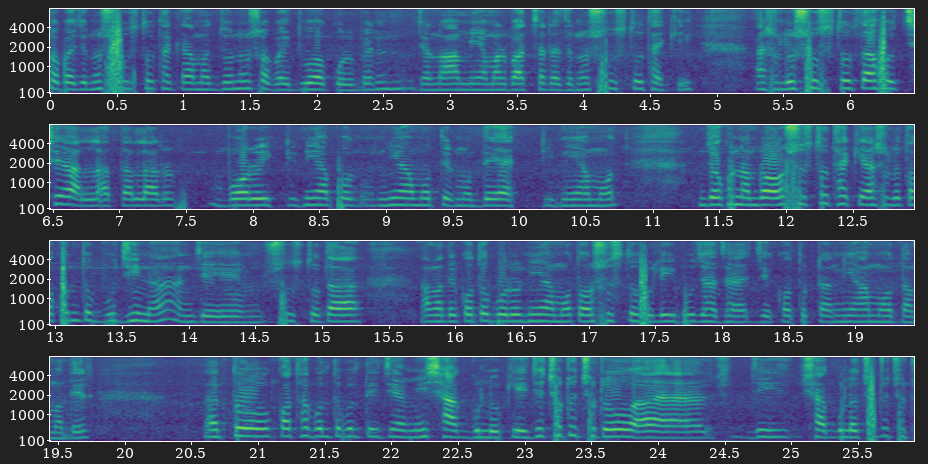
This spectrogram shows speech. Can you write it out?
সবাই যেন সুস্থ থাকে, আমার জন্য সবাই দোয়া করবেন, যেন আমি আমার বাচ্চারা যেন সুস্থ থাকি। আসলে সুস্থতা হচ্ছে আল্লাহ তালার বড় একটি নিয়াপদ, নিয়ামতের মধ্যে একটি নিয়ামত। যখন আমরা অসুস্থ থাকি আসলে তখন তো বুঝি না যে সুস্থতা আমাদের কত বড় নিয়ামত, অসুস্থ হলেই বোঝা যায় যে কতটা নিয়ামত আমাদের। তো কথা বলতে বলতে যে আমি শাকগুলোকে, যে ছোট ছোট যে শাকগুলো ছোট ছোট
